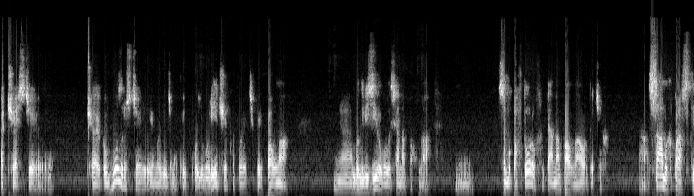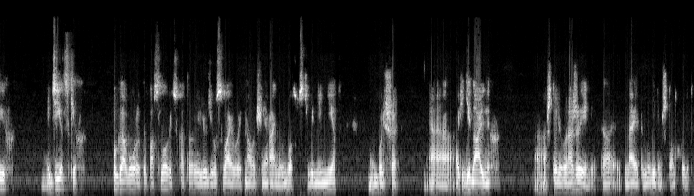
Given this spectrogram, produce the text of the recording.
отчасти человека в возрасте, и мы видим это и по его речи, которая теперь полна банализировалась, она полна самоповторов, и она полна вот этих а, самых простых детских поговорок и пословиц, которые люди усваивают на очень раннем возрасте. В ней нет больше э, оригинальных, э, что ли, выражений. Да. На этом мы видим, что он ходит.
